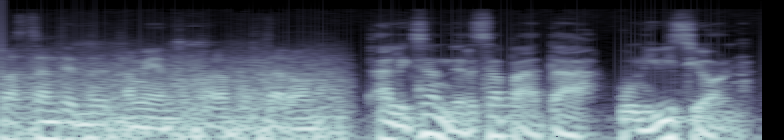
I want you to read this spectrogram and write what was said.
bastante entrenamiento para portar uno. Alexander Zapata, Univisión.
